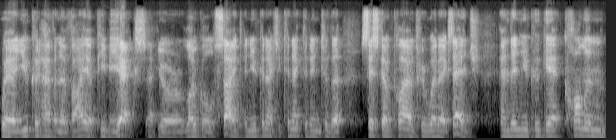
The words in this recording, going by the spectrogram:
where you could have an Avaya PBX at your local site and you can actually connect it into the Cisco cloud through WebEx Edge and then you could get common,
